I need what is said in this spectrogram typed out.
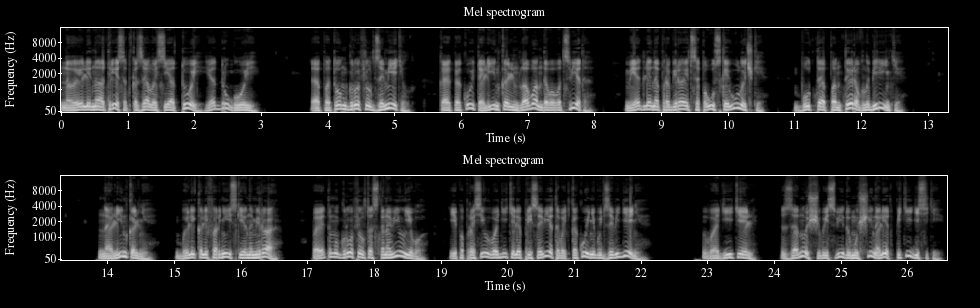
но Элли наотрез отказалась и от той, и от другой. А потом Грофилд заметил, как какой-то Линкольн лавандового цвета медленно пробирается по узкой улочке, будто пантера в лабиринте. На Линкольне были калифорнийские номера, поэтому Грофилд остановил его и попросил водителя присоветовать какое-нибудь заведение. Водитель, заносчивый с виду мужчина лет пятидесяти,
